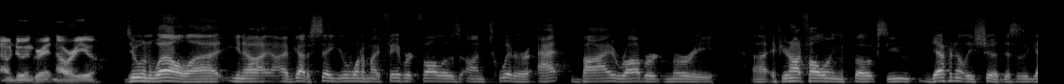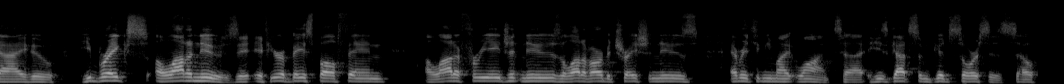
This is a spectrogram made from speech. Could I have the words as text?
I'm doing great. And how are you? Doing well. Uh, you know, I, have got to say, you're one of my favorite follows on Twitter at by Robert Murray. Uh, if you're not following folks, you definitely should. This is a guy who he breaks a lot of news. If you're a baseball fan, a lot of free agent news, a lot of arbitration news, everything you might want. Uh, he's got some good sources. So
